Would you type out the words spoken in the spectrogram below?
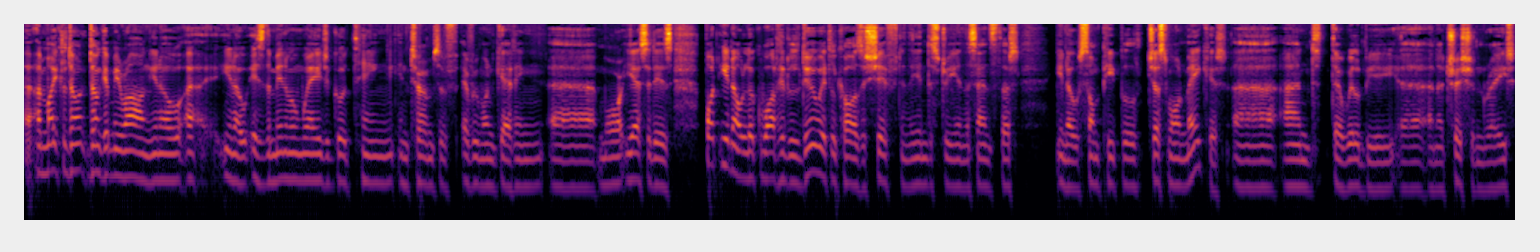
Uh, and Michael, don't don't get me wrong. You know, uh, you know, is the minimum wage a good thing in terms of everyone getting uh, more? Yes, it is. But you know, look, what it'll do, it'll cause a shift in the industry in the sense that you know, some people just won't make it, uh, and there will be uh, an attrition rate.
